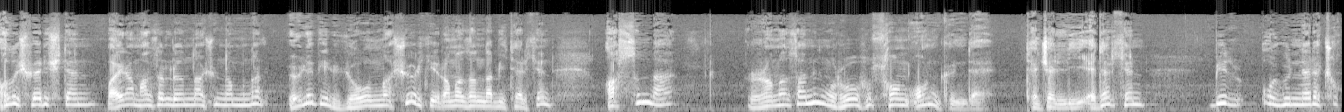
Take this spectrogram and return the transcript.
alışverişten, bayram hazırlığından, şundan bundan öyle bir yoğunlaşıyor ki Ramazan'da biterken aslında Ramazan'ın ruhu son 10 günde tecelli ederken biz o günlere çok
